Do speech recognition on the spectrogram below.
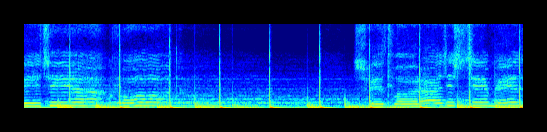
світі, як вода, світло, радість і біль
